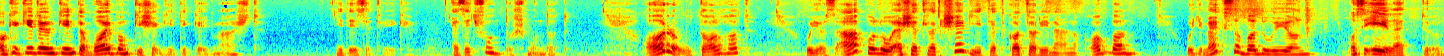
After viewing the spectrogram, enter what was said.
akik időnként a bajban kisegítik egymást. Idézet vége. Ez egy fontos mondat. Arra utalhat, hogy az ápoló esetleg segített Katarinának abban, hogy megszabaduljon az élettől,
